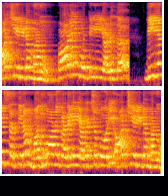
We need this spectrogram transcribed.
ஆட்சியரிடம் மனு. பாளையங்கோட்டையை அடுத்த வி. எம். சத்திரம் மதுபான கடையை அகற்ற கோரி ஆட்சியரிடம் மனு.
